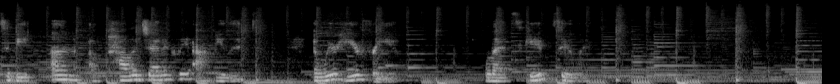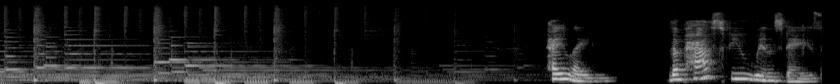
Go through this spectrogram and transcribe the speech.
to be unapologetically opulent, and we're here for you. Let's get to it. Hey, lady. The past few Wednesdays,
